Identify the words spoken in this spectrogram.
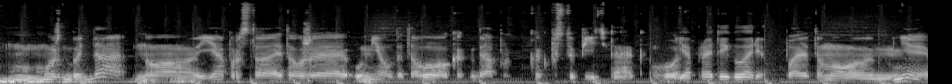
Может быть, да, но я просто это уже умел до того, когда как поступить. Так, вот. я про это и говорю. Поэтому мне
